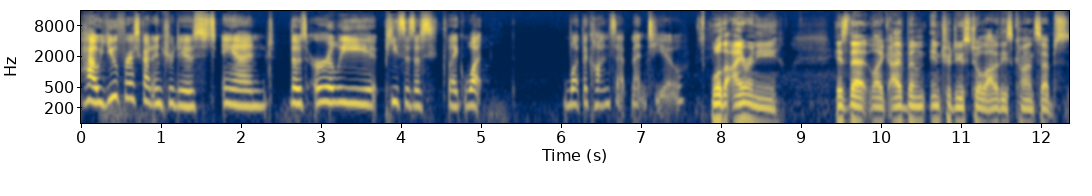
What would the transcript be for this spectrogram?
how you first got introduced and those early pieces of like what what the concept meant to you. Well, the irony is that like I've been introduced to a lot of these concepts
